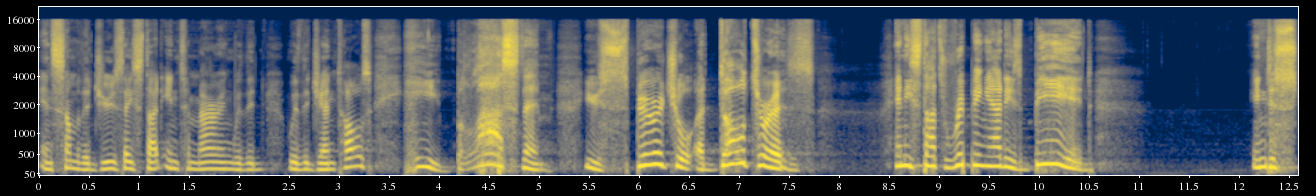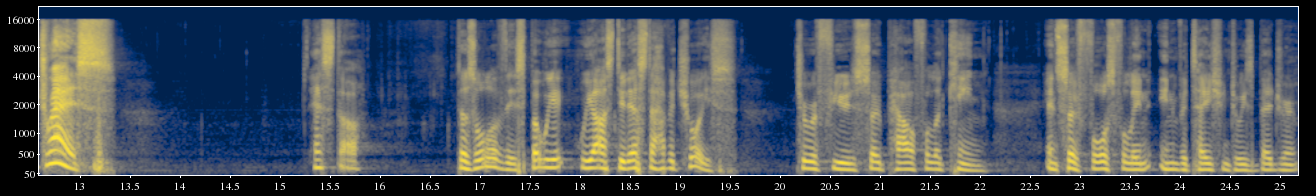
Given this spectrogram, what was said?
and some of the Jews they start intermarrying with the, with the Gentiles, he blasts them, you spiritual adulterers. And he starts ripping out his beard in distress. Esther does all of this, but we, we ask Did Esther have a choice to refuse so powerful a king and so forceful an invitation to his bedroom?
